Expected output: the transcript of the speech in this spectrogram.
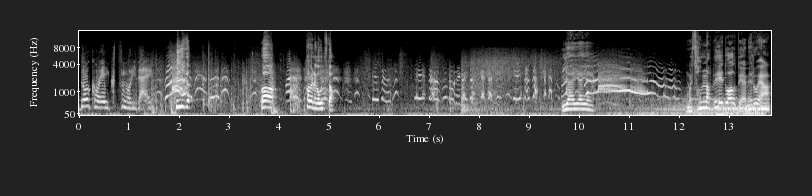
どこへ行くつもりだい？いざあー！カメラが落ちた。いやいやいやお前そんなフェードアウトやめろや。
